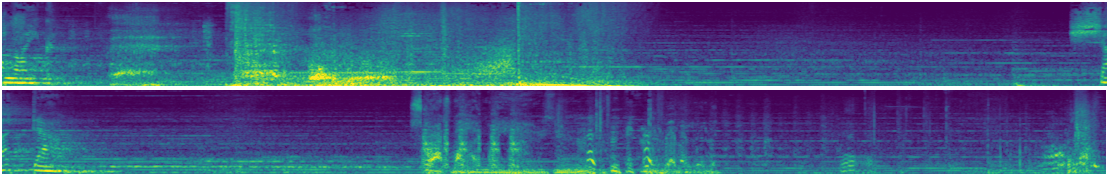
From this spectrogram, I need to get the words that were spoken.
Godlike. Shut down. Scratch behind my ears.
